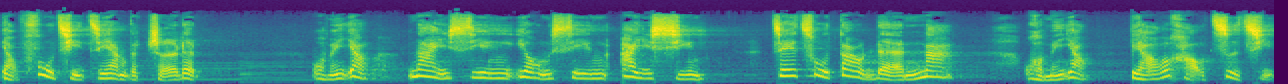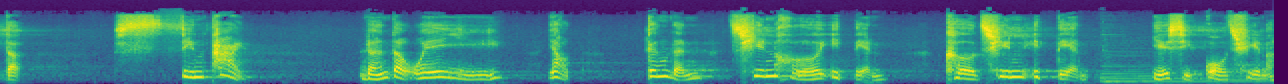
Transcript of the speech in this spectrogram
要负起这样的责任，我们要耐心、用心、爱心接触到人呐、我们要表好自己的心态，人的威仪要跟人亲和一点，可亲一点。也许过去呢，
